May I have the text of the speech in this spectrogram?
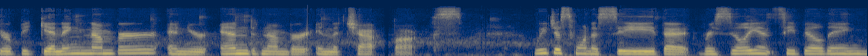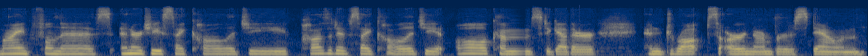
your beginning number and your end number in the chat box, we just want to see that resiliency building, mindfulness, energy psychology, positive psychology, it all comes together and drops our numbers down.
